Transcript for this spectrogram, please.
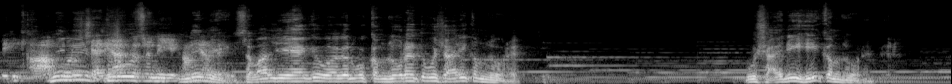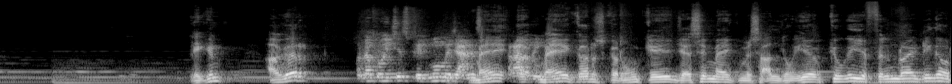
لیکن آپ اور کرنے میں یہ کامیاب سوال یہ ہے کہ وہ اگر وہ کمزور ہے تو وہ شاعری کمزور ہے۔ جی۔ وہ شاعری ہی کمزور ہے پھر۔ لیکن اگر مطلب کوئی چیز فلموں میں جانے میں میں ایک عرض کروں کہ جیسے میں ایک مثال دوں یہ کیونکہ یہ فلم رائٹنگ اور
